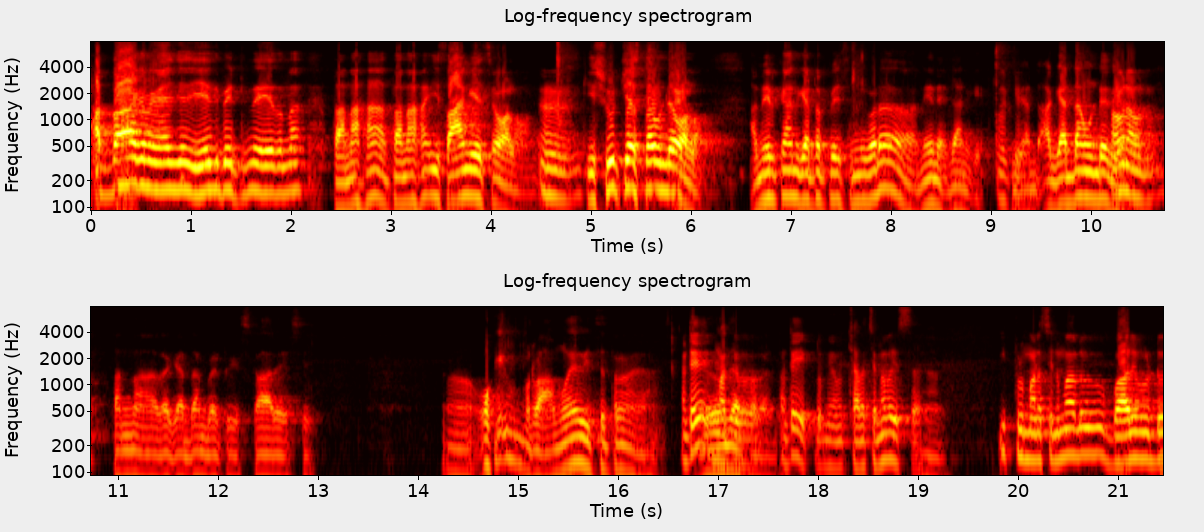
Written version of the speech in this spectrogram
పద్దాక మేము ఏం చేసి ఏది పెట్టినా ఏదన్నా తనహా తనహా ఈ సాంగ్ వేసేవాళ్ళం ఆ, ఈ షూట్ చేస్తూ ఉండేవాళ్ళం అమీర్ ఖాన్ గెటప్ వేసింది కూడా నేనే దానికి Okay. గడ్డ- ఆ గడ్డ ఉండేది అవునవును తన అదే గడ్డం పెట్టి స్కార్ వేసి ఆ, ఒక రామోయే విచిత్రమే అంటే. అంటే ఇప్పుడు మేము చాలా చిన్న వయసు సార్. ఇప్పుడు మన సినిమాలు బాలీవుడ్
